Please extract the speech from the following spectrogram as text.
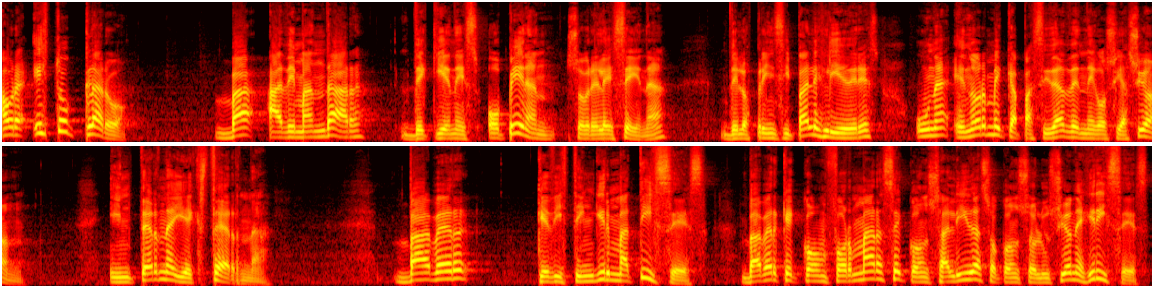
Ahora, esto, claro, va a demandar de quienes operan sobre la escena, de los principales líderes, una enorme capacidad de negociación, interna y externa. Va a haber que distinguir matices, va a haber que conformarse con salidas o con soluciones grises.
